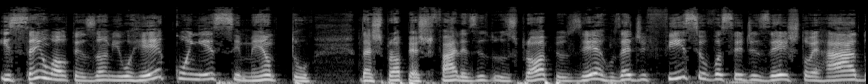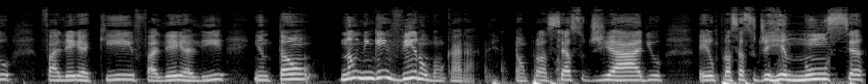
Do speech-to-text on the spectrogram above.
e sem o autoexame e o reconhecimento das próprias falhas e dos próprios erros, é difícil você dizer estou errado, falhei aqui, falhei ali. Então, não ninguém vira um bom caráter. É um processo diário, é um processo de renúncia,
